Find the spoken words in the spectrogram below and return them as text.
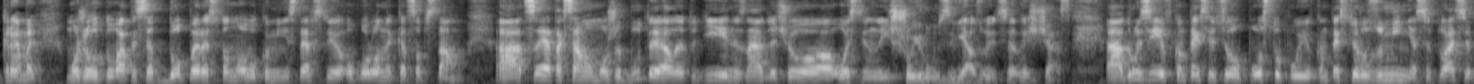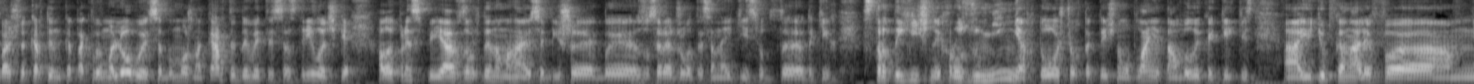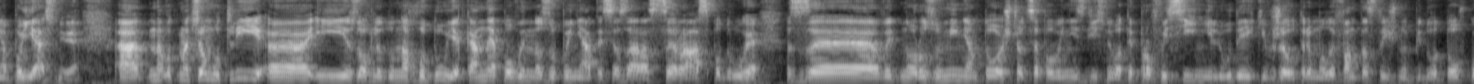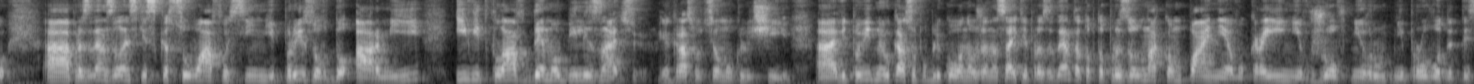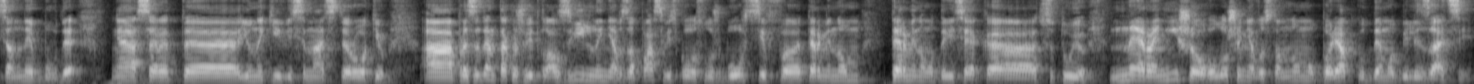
Кремль може готуватися до перестановок у міністерстві оборони Кацапстану. А це так само може бути, але тоді не знаю для чого Остін і Шойгу зв'язуються весь час. А друзі, в контексті цього поступу і в контексті розуміння ситуації, бачите, картинка так вимальовується, бо можна карти дивитися, стрілочки. Але в принципі я завжди намагаюся більше якби зосереджуватися на якісь от е, таких стратегічних розуміннях того, що в тактичному плані там велика кількість youtube каналів е, поєднує пояснює. Е, на от на цьому тлі е, і з огляду на ходу, яка не повинна зупинятися зараз. Це раз. По-друге, з е, видно розумінням того, що це повинні здійснювати професійні люди, які вже отримали фантастичну підготовку. А президент Зеленський скасував осінній призов до армії і відклав демобілізацію. Якраз у цьому ключі. Відповідний указ опубліковано вже на сайті президента. Тобто, призовна кампанія в Україні в жовтні-грудні проводитися не буде е, серед е, юнаків 18 років. А президент також відклав звільнення в запас військовослужбовців е, терміном. Терміном, от дивіться, як цитую, не раніше оголошення в основному порядку демобілізації.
